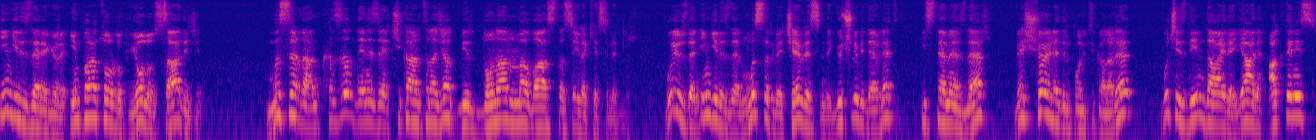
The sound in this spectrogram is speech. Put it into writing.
İngilizlere göre imparatorluk yolu sadece Mısır'dan Kızıldeniz'e çıkartılacak bir donanma vasıtasıyla kesilebilir. Bu yüzden İngilizler Mısır ve çevresinde güçlü bir devlet istemezler ve şöyledir politikaları. Bu çizdiğim daire yani Akdeniz,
